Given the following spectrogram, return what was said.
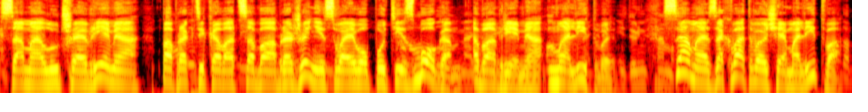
Самое лучшее время попрактиковаться в воображении своего пути с Богом во время молитвы. Самая захватывающая молитва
